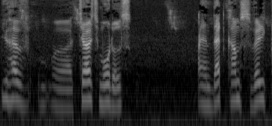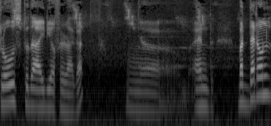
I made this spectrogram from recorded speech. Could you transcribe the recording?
you have uh, church models, and that comes very close to the idea of a raga and but that all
